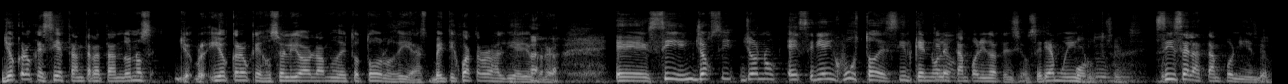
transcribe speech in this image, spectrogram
Yo creo que sí están tratándonos. Yo, yo creo que José y yo hablamos de esto todos los días, 24 horas al día, yo creo. Eh, sí, yo sí, yo no, eh, sería injusto decir que no Que le están poniendo atención, sería muy Por- injusto. sí. Sí se la están poniendo.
